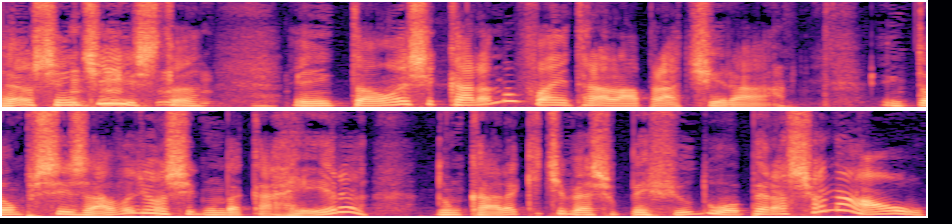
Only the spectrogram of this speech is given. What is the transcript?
Né? O cientista. então esse cara não vai entrar lá para atirar. Então precisava de uma segunda carreira de um cara que tivesse o perfil do operacional,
